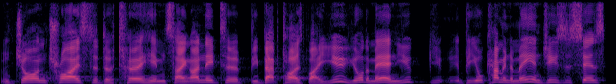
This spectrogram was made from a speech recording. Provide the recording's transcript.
And John tries to deter him, saying, I need to be baptized by you. You're the man. You, you, you're coming to me. And Jesus says,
